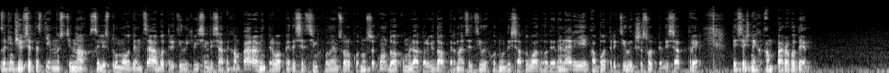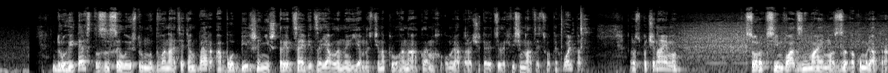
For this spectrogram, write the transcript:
Закінчився тест ємності на силі струму 1С або 3,8 А. Він тривав 57 хвилин 41 секунду. Акумулятор віддав 13,1 Вт годин енергії або 3,653 тисячних Ампер годин. Другий тест з силою струму 12 А або більше, ніж 3 С від заявленої ємності. Напруга на клемах акумулятора 4,18 вольта. Розпочинаємо. 47 Вт знімаємо з акумулятора.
